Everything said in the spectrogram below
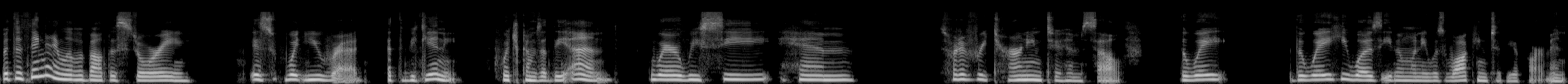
But the thing I love about this story is what you read at the beginning, which comes at the end, where we see him sort of returning to himself the way the way he was even when he was walking to the apartment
